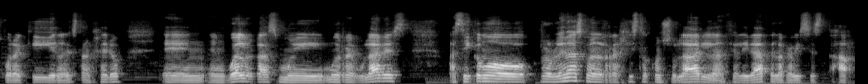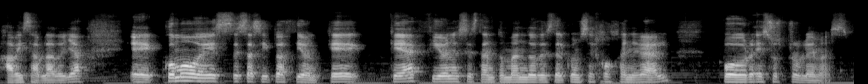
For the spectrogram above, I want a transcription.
por aquí en el extranjero en, huelgas muy, muy regulares, así como problemas con el registro consular y la nacionalidad, de lo que habéis, habéis hablado ya. Eh, ¿Cómo es esa situación? ¿Qué, ¿Qué acciones se están tomando desde el Consejo General por esos problemas?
